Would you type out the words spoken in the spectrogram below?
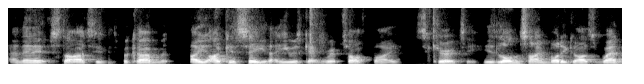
and then it started to become. I, I could see that he was getting ripped off by security. His long-time bodyguards went,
